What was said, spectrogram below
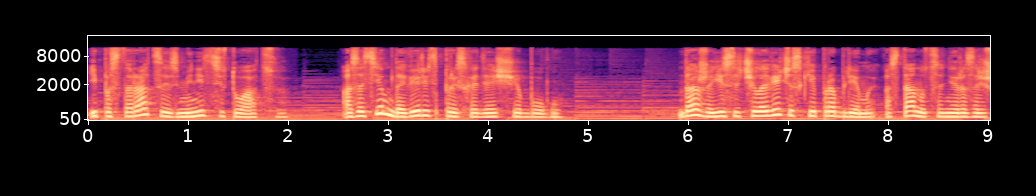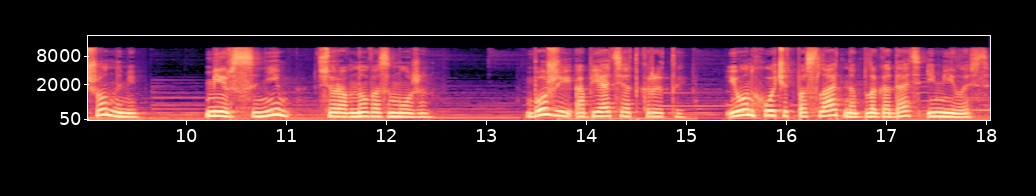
и постараться изменить ситуацию – а затем доверить происходящее Богу. Даже если человеческие проблемы останутся неразрешенными, мир с Ним все равно возможен. Божьи объятия открыты, и Он хочет послать нам благодать и милость.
